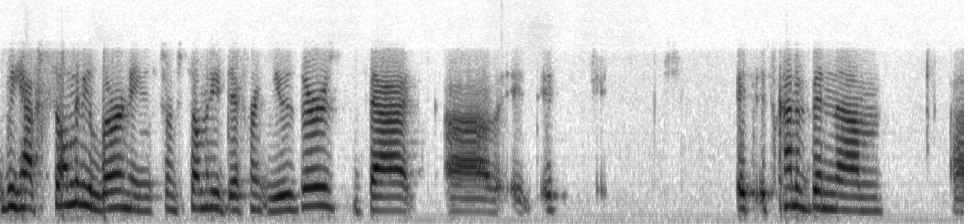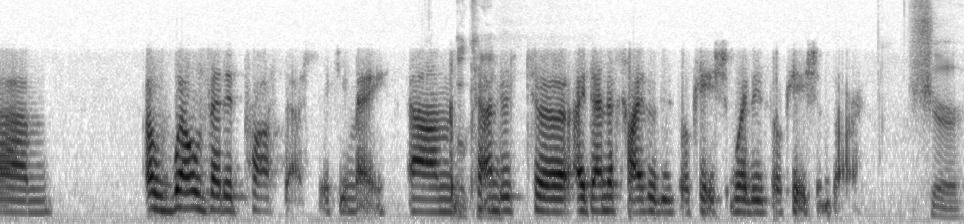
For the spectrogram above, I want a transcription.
we have so many learnings from so many different users that uh, it, it, it, it's kind of been um, um a well vetted process, if you may, um, okay. to, under, to identify who these location, where these locations are. Sure.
